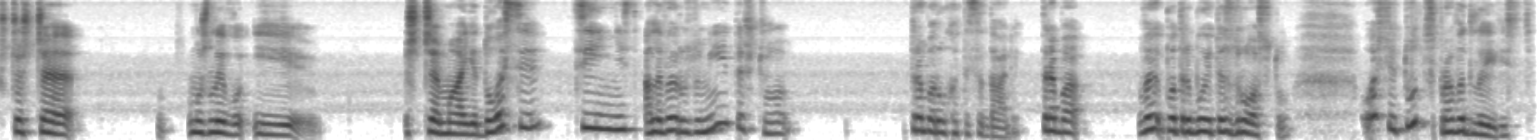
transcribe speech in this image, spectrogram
що ще, можливо, і ще має досі цінність, але ви розумієте, що треба рухатися далі. Треба, ви потребуєте зросту. Ось і тут справедливість,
